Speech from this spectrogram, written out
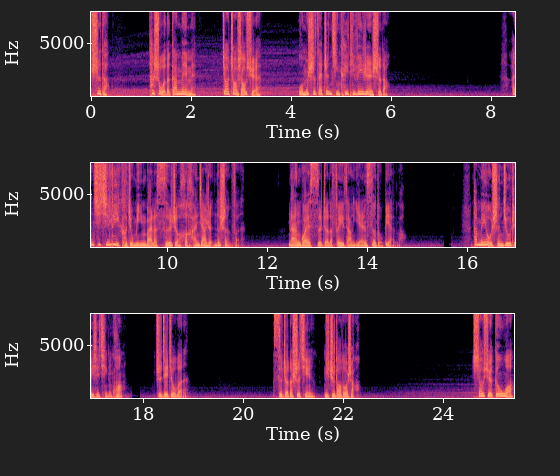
是的，她是我的干妹妹，叫赵小雪，我们是在真情 KTV 认识的。安七七立刻就明白了死者和韩家人的身份，难怪死者的肺脏颜色都变了。他没有深究这些情况，直接就问。死者的事情你知道多少？小雪跟我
